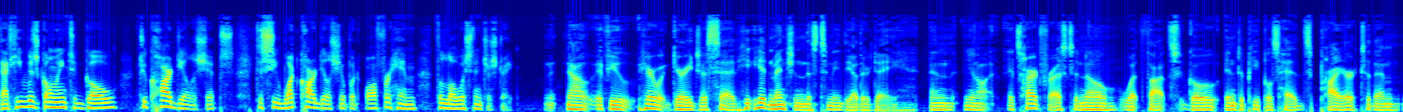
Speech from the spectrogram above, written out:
that he was going to go to car dealerships to see what car dealership would offer him the lowest interest rate. Now, if you hear what Gary just said, he, he had mentioned this to me the other day. And, you know, it's hard for us to know what thoughts go into people's heads prior to them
